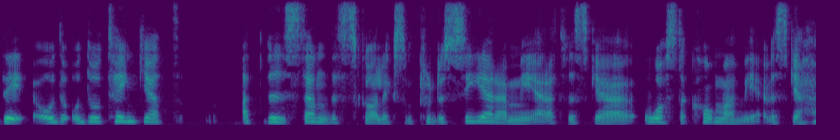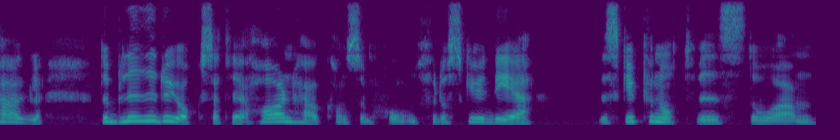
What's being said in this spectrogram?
Det, och, och då tänker jag att att vi ständigt ska liksom producera mer, att vi ska åstadkomma mer, vi ska hög, då blir det ju också att vi har en hög konsumtion för då ska ju det, det ska ju på något vis då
